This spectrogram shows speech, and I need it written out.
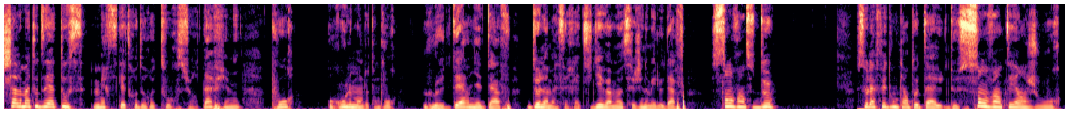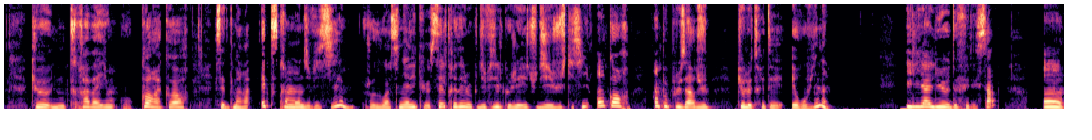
Shalom à toutes et à tous, merci d'être de retour sur DAF Yomi pour roulement de tambour, le dernier DAF de la Maseret Yevamot, j'ai nommé le DAF 122. Cela fait donc un total de 121 jours que nous travaillons au corps à corps cette Gemara extrêmement difficile. Je dois signaler que c'est le traité le plus difficile que j'ai étudié jusqu'ici, encore un peu plus ardu que le traité Hérovine. Il y a lieu de fêter ça en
